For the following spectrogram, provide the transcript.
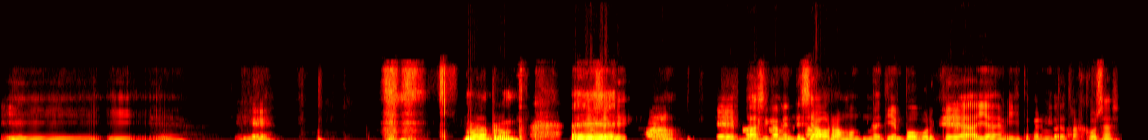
Y. Y. eh, ¿y qué? Buena pregunta. No sé Eh, qué. Bueno, eh, básicamente se ahorra un montón de tiempo porque ahí adem- y te permite otras cosas.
